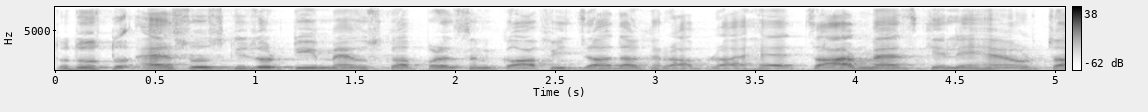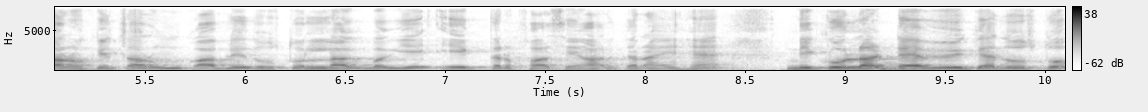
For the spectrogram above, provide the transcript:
तो दोस्तों एसोस की जो टीम है, उसका प्रदर्शन काफ़ी ज़्यादा खराब रहा है। चार मैच खेले हैं और चारों के चारों मुकाबले दोस्तों लगभग ये एक तरफा से हार कर आए हैं। निकोला डेविक है दोस्तों,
